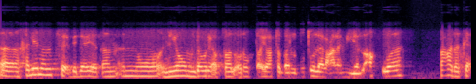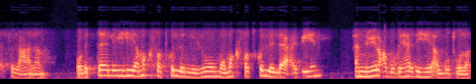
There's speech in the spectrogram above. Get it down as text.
آه خلينا نتفق بداية أنه اليوم دوري أبطال أوروبا يعتبر البطولة العالمية الأقوى بعد كأس العالم وبالتالي هي مقصد كل النجوم ومقصد كل اللاعبين انه يلعبوا بهذه البطولة،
